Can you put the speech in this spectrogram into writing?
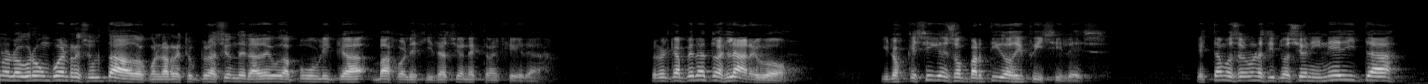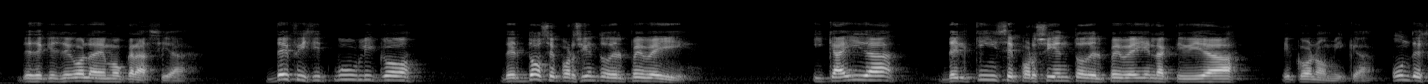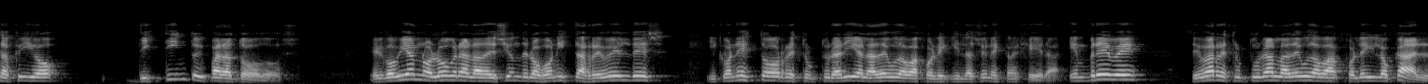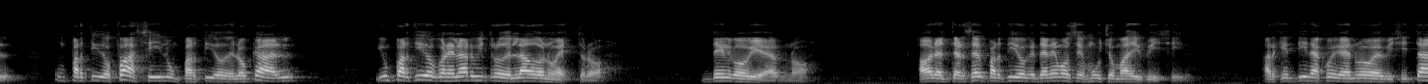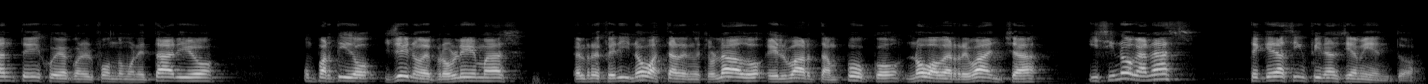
Gobierno logró un buen resultado con la reestructuración de la deuda pública bajo legislación extranjera. Pero el campeonato es largo y los que siguen son partidos difíciles. Estamos en una situación inédita desde que llegó la democracia. Déficit público del 12% del PBI y caída del 15% del PBI en la actividad económica. Un desafío distinto y para todos. El gobierno logra la adhesión de los bonistas rebeldes y con esto reestructuraría la deuda bajo legislación extranjera. En breve se va a reestructurar la deuda bajo ley local, un partido fácil, un partido de local y un partido con el árbitro del lado nuestro, del gobierno. Ahora el tercer partido que tenemos es mucho más difícil. Argentina juega de nuevo de visitante, juega con el Fondo Monetario, un partido lleno de problemas, el referí no va a estar de nuestro lado, el VAR tampoco, no va a haber revancha, y si no ganás, te quedás sin financiamiento.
